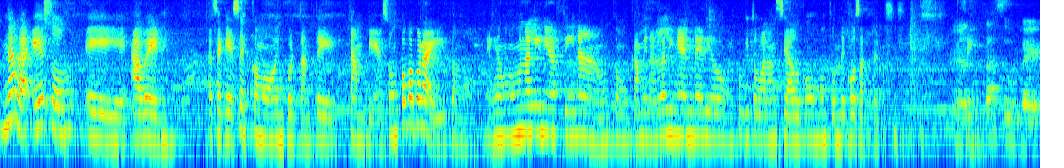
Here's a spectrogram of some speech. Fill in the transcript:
nada, eso, eh, a ver. Así que eso es como importante también. Son un poco por ahí, como es una línea fina, como caminar la línea del medio, un poquito balanceado con un montón de cosas, pero. sí. Está súper.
